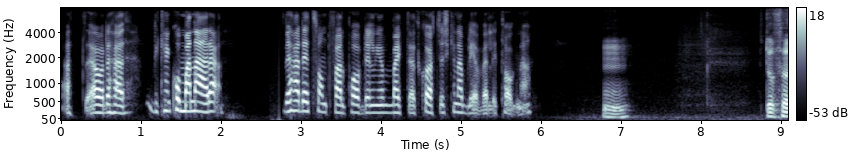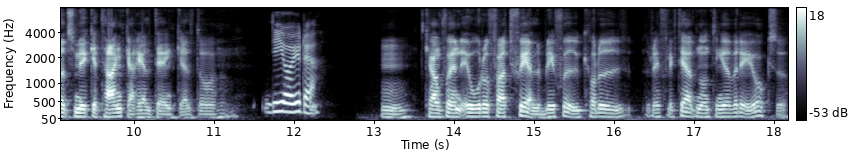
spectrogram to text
att ja, det här, det kan komma nära. Vi hade ett sådant fall på avdelningen och märkte att sköterskorna blev väldigt tagna. Mm. Då föds mycket tankar helt enkelt. Och... Det gör ju det. Mm. Kanske en oro för att själv bli sjuk. Har du reflekterat någonting över det också?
